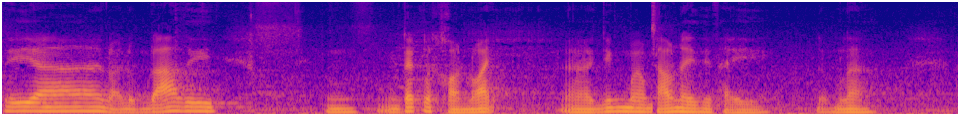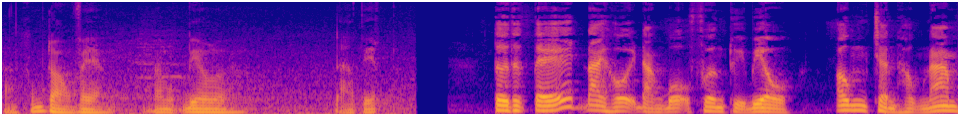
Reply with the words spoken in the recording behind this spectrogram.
thì à, nói đúng ra thì ừ, rất là khó nói. À, nhưng mà sau này thì thấy đúng là à, không tròn vẹn là một điều đáng tiếc. Từ thực tế đại hội đảng bộ phường Thủy Biều ông Trần Hồng Nam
